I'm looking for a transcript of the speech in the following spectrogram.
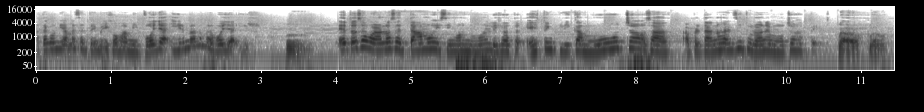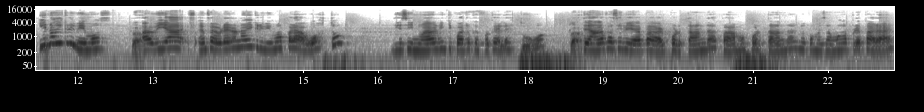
Hasta que un día me senté y me dijo, mami, ¿voy a irme o no me voy a ir? Mm. Entonces, bueno, nos sentamos, hicimos números y le dije, esto, esto implica mucho, o sea, apretarnos el cinturón en muchos aspectos. Claro, claro. Y nos inscribimos. Claro. Había, en febrero nos inscribimos para agosto, 19 al 24 que fue que él estuvo. claro. Te dan la facilidad de pagar por tanda, pagamos por tanda, nos comenzamos a preparar.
